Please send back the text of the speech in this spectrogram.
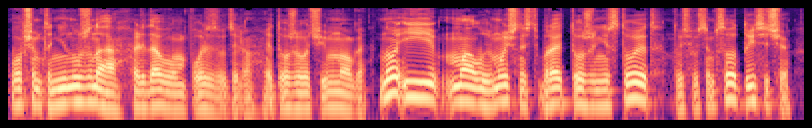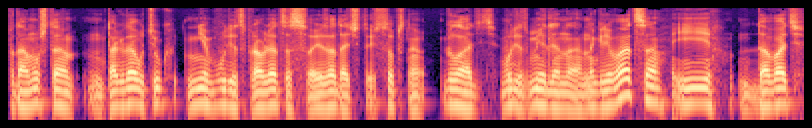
в общем-то, не нужна рядовому пользователю. Это уже очень много. Но и малую мощность брать тоже не стоит, то есть 800 тысяч, потому что тогда утюг не будет справляться со своей задачей, то есть, собственно, гладить. Будет медленно нагреваться и давать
